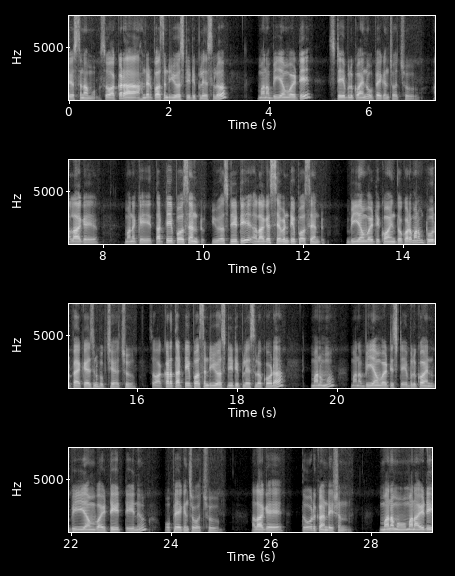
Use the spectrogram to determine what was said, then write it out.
చేస్తున్నాము. సో అక్కడ హండ్రెడ్ పర్సెంట్ యూఎస్డిటీ ప్లేస్లో మన బిఎంవైటి స్టేబుల్ కాయిన్ ఉపయోగించవచ్చు. అలాగే మనకి థర్టీ పర్సెంట్ యూఎస్డిటీ అలాగే సెవెంటీ పర్సెంట్ బిఎంవైటి కాయిన్తో కూడా మనం టూర్ ప్యాకేజ్ని బుక్ చేయొచ్చు. సో అక్కడ థర్టీ పర్సెంట్ యూఎస్డిటీ ప్లేస్లో కూడా మనము మన బిఎంవైటి స్టేబుల్ కాయిన్ బిఎంవైటి టీను ఉపయోగించవచ్చు. అలాగే థర్డ్ కండిషన్ మనము మన ఐడి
